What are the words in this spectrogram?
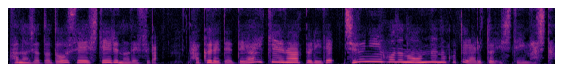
彼女と同棲しているのですが隠れて出会い系のアプリで10人ほどの女の子とやり取りしていました。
